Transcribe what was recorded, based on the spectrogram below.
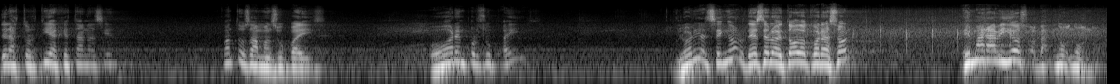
de las tortillas que están haciendo. ¿Cuántos aman su país? Oren por su país. Gloria al Señor, déselo de todo corazón. Es maravilloso. No, no, no.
